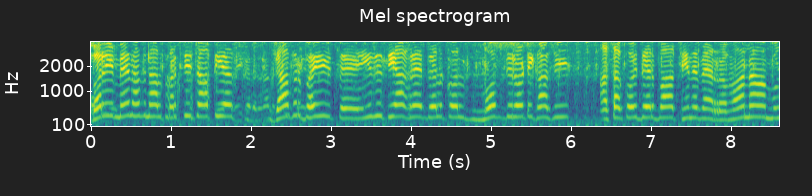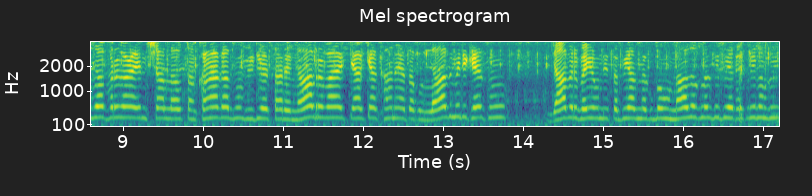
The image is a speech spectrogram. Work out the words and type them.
बड़ी मेहनत नाल पर्ची चाहती है जाफ़र भाई ते इजी थिया है बिल्कुल मुफ़्त दी रोटी खासी असा कोई देर बाद थी मैं रवाना मुजफ्फरगढ़ उतना खाना का सू वीडियो सारे नाल रवाए क्या क्या खाने हैं तो लाजमी दिखे सू जाबिर भाई उनकी तबीयत में बहुत नाजुक लगती है तकरीबन कोई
